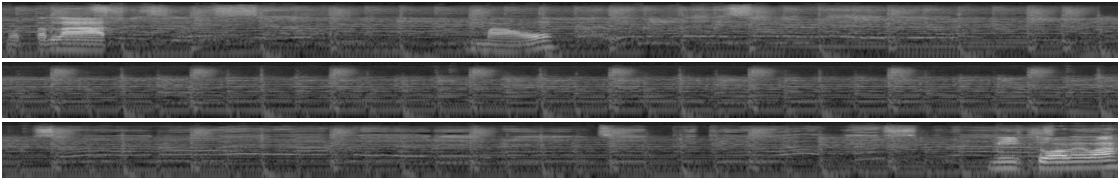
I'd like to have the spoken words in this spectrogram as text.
หมดตลาด เหมา มีตัวไหมวะ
